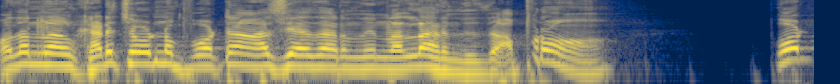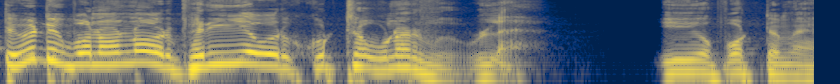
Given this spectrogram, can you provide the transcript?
முதல் நாள் கிடைச்ச உடனே போட்டேன். ஆசையாக தான் இருந்தது நல்லா இருந்தது. அப்புறம் போட்டு வீட்டுக்கு போனோடனே ஒரு பெரிய ஒரு குற்ற உணர்வு உள்ள. ஐயோ போட்டோமே.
